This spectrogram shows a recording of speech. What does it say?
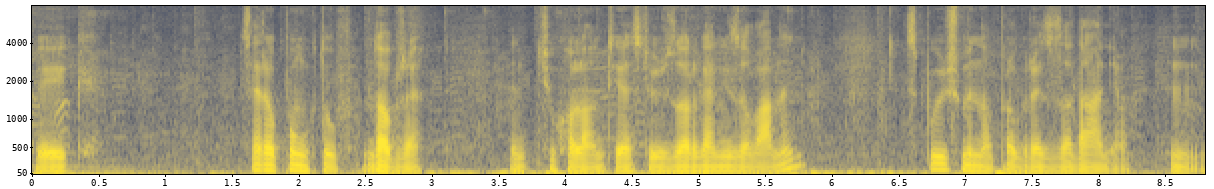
Pyk. Zero punktów. Dobrze. Ten Ciucholand jest już zorganizowany. Spójrzmy na progres zadania. Hmm.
